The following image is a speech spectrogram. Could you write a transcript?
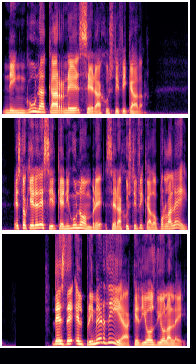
ninguna carne será justificada. Esto quiere decir que ningún hombre será justificado por la ley. Desde el primer día que Dios dio la ley,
